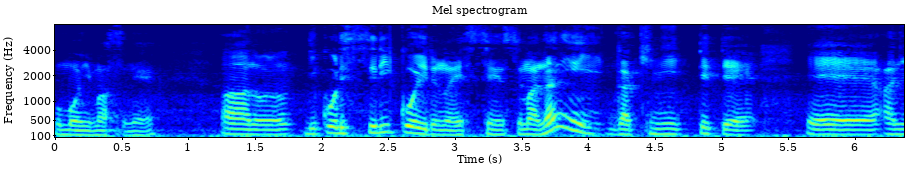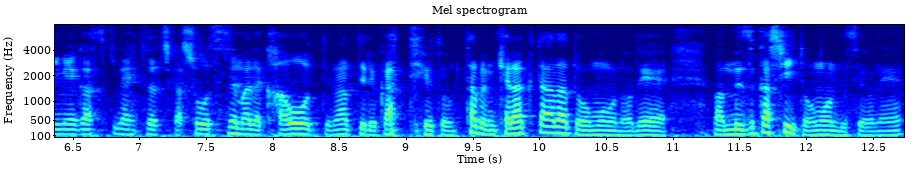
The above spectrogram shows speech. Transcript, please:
思いますね。あの、リコリス・リコイルのエッセンス、まあ何が気に入ってて、えー、アニメが好きな人たちが小説まで買おうってなってるかっていうと、多分キャラクターだと思うので、まあ、難しいと思うんですよね。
